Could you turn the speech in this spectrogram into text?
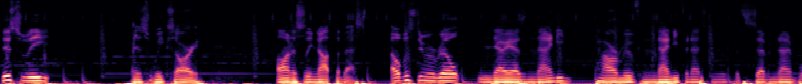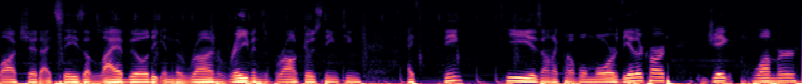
this week this week sorry honestly not the best elvis dumervil now he has 90 power move, 90 finesse move, but 79 block shed. I'd say he's a liability in the run. Ravens, Broncos theme team. I think he is on a couple more. The other card, Jake Plummer.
